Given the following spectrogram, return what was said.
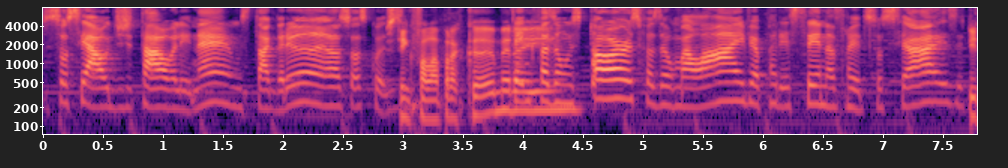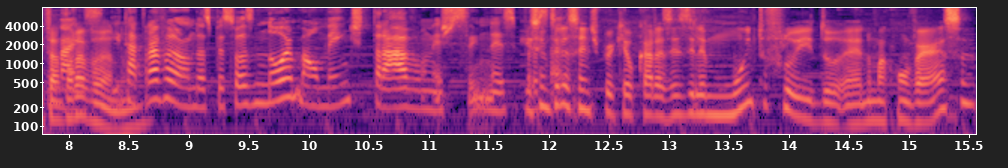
social, digital ali, né? Instagram, as suas coisas. Você tem que falar pra câmera Tem que e. fazer um stories, fazer uma live, aparecer nas redes sociais e, tudo tá mais. travando. E tá travando. As pessoas normalmente travam nesse, nesse processo. Isso é interessante porque o cara às vezes ele é muito fluido é, numa conversa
